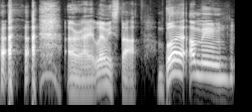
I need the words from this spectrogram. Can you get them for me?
All right, let me stop. But I mean,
